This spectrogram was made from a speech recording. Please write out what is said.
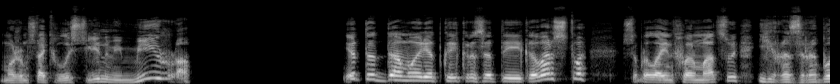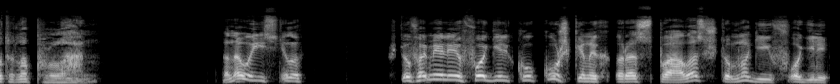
можем стать властелинами мира. Эта дама редкой красоты и коварства собрала информацию и разработала план. Она выяснила, что фамилия Фогель-Кукушкиных распалась, что многие Фогели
